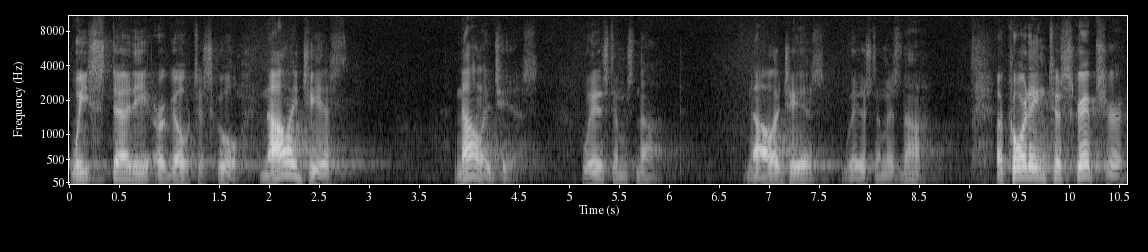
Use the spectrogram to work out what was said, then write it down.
we study or go to school. Knowledge is, knowledge is, wisdom's not. Knowledge is, wisdom is not. According to Scripture,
